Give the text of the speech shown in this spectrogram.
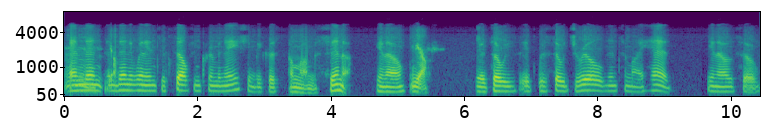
Mm, and then yeah. and then it went into self incrimination because I'm, I'm a sinner, you know. yeah. It's always it was so drilled into my head, you know. So,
